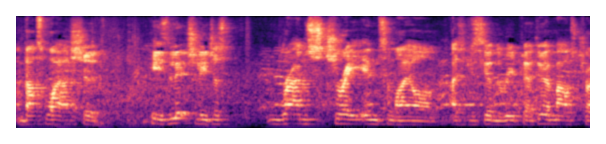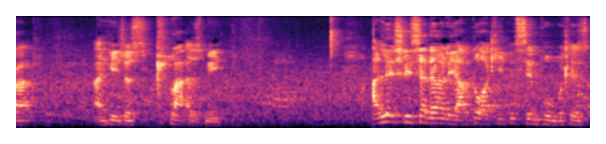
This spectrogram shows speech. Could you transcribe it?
And that's why I should. He's literally just ran straight into my arm. As you can see on the replay, I do a mouse trap and he just clatters me. I literally said earlier, I've got to keep it simple because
